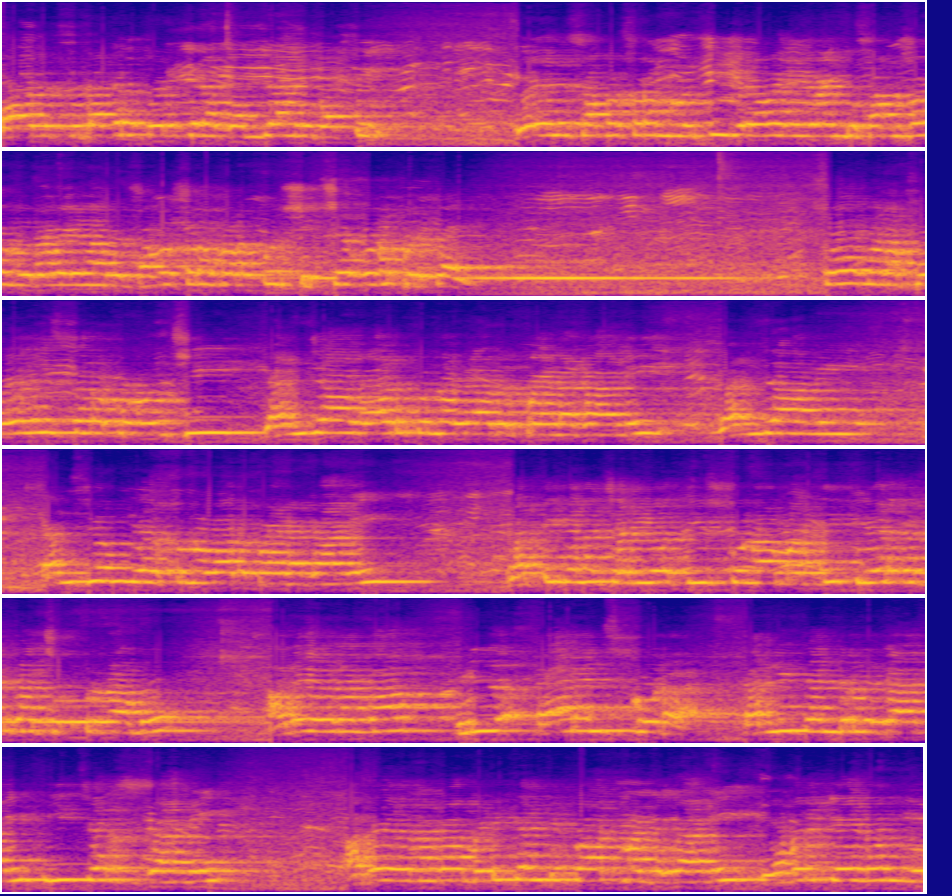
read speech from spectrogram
వాళ్ళకి దగ్గర దొరికిన గంజాన్ని బట్టి ఏడు సంవత్సరం నుంచి ఇరవై రెండు సంవత్సరం ఇరవై నాలుగు సంవత్సరం వరకు శిక్ష కూడా పెడతాయి. సో మన పోలీస్ తరపు నుంచి గంజా వాడుతున్న వారిపైన కానీ గంజాని కన్స్యూమ్ చేస్తున్న వారిపైన కానీ గట్టిగా చర్య తీసుకున్నామని క్లియర్గా చెప్తున్నాము. అదేవిధంగా పిల్ల పేరెంట్స్ కూడా తల్లిదండ్రులు కానీ టీచర్స్ కానీ అదేవిధంగా మెడికల్ డిపార్ట్మెంట్ కానీ ఎవరికైనా ఈ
